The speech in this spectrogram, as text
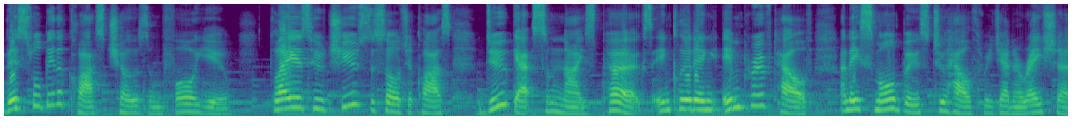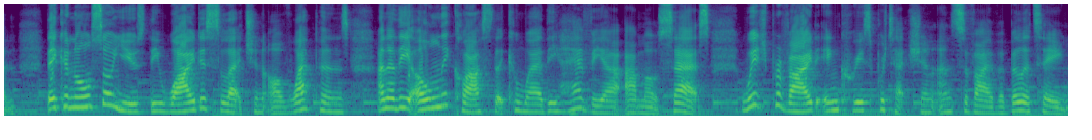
this will be the class chosen for you. Players who choose the soldier class do get some nice perks, including improved health and a small boost to health regeneration. They can also use the widest selection of weapons and are the only class that can wear the heavier ammo sets, which provide increased protection and survivability.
